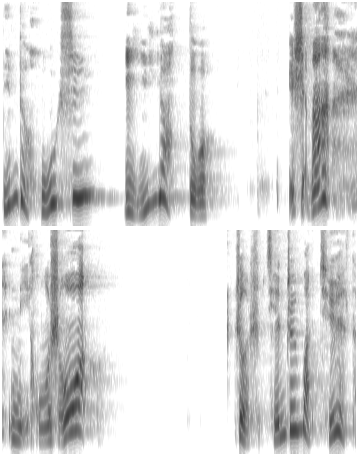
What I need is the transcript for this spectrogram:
您的胡须一样多。什么？你胡说！这是千真万确的。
